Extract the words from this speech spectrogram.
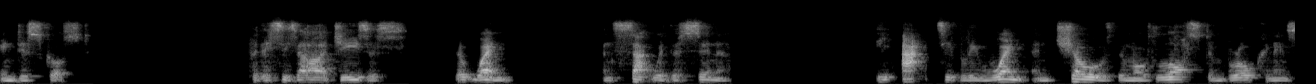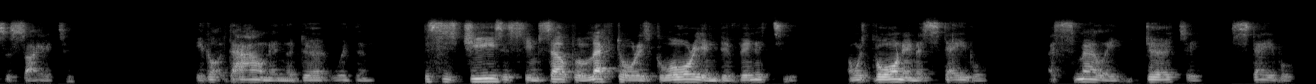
in disgust. For this is our Jesus that went and sat with the sinner he actively went and chose the most lost and broken in society. He got down in the dirt with them. This is Jesus himself who left all his glory and divinity and was born in a stable, a smelly, dirty stable,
